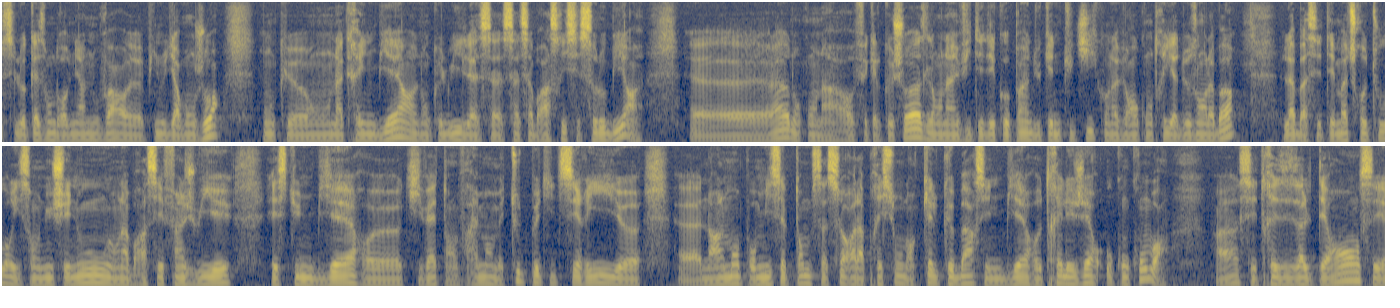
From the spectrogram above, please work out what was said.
c'est l'occasion de revenir nous voir et puis nous dire bonjour. Donc, on a créé une bière. Donc, lui, sa, sa, brasserie, c'est Solo Beer. donc, on a refait quelque chose. Là, on a invité des copains du Kentucky qu'on avait rencontrés il y a deux ans là-bas. Là, bas c'était match retour. Ils sont venus chez nous. On a brassé fin juillet et c'est une bière euh, qui va être en vraiment mais toute petite série. Euh, euh, normalement pour mi-septembre, ça sort à la pression dans quelques bars. C'est une bière très légère au concombre. c'est très désaltérant. C'est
